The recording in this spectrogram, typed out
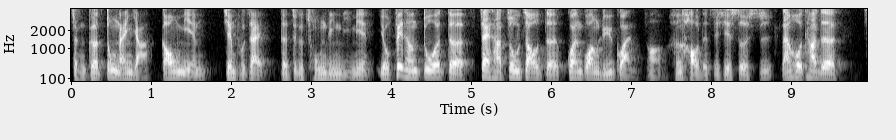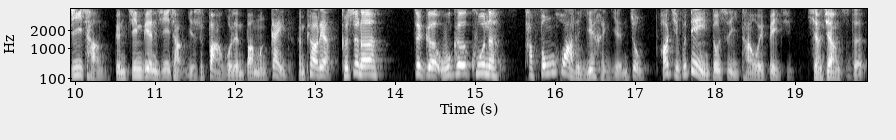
整个东南亚高棉柬埔寨的这个丛林里面，有非常多的在它周遭的观光旅馆啊，很好的这些设施，然后它的。机场跟金边的机场也是法国人帮忙盖的，很漂亮。可是呢，这个吴哥窟呢，它风化的也很严重，好几部电影都是以它为背景。像这样子的，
